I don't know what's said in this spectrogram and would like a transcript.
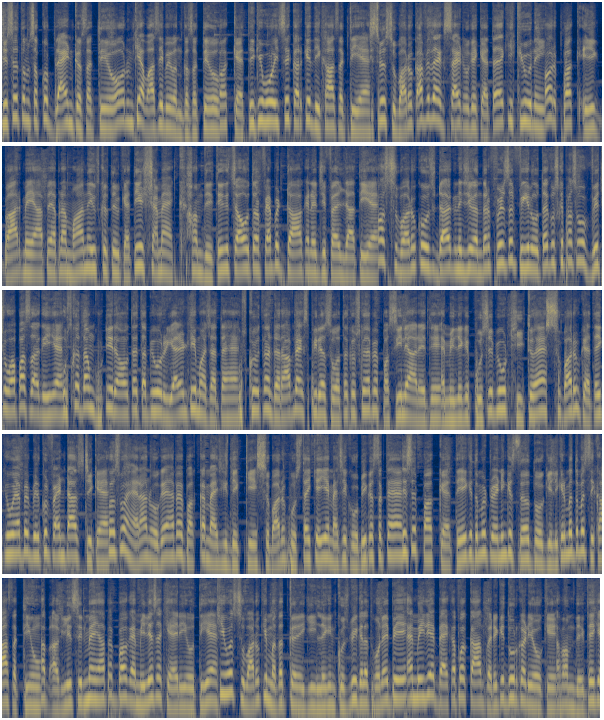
जिससे तुम सबको ब्लाइंड कर सकते हो और उनकी आवाज़ें भी बंद कर सकते हो। कहती है की वो इसे करके दिखा सकती है इसमें सुबारो काफ़ी ज़्यादा एक्साइट होकर कहता है की क्यों नहीं? और पक एक बार में यहाँ पे अपना मान यूज़ करते हुए कहती है, शमैक, हम देखते हैं चारों तरफ़ यहाँ पे डार्क एनर्जी फैल जाती है और सुबारो को उस डार्क एनर्जी के अंदर फिर से फील होता है कि उसके पास वो विच वापस आ गई है। उसका दम घुटी रहा होता है, तभी वो रियलिटी में जाता है। उसको इतना डरावना एक्सपीरियंस हुआ था कि उसको यहाँ पे पसीने आ रहे थे। एमिले के पूछे भी वो ठीक तो है। सुबारू कहते हैं कि वो यहाँ पे बिल्कुल फैंटास्टिक है। बस वो हैरान हो गया यहाँ पे पक का मैजिक देख के। सुबारू पूछता है कि ये मैजिक वो भी कर सकता है? जिसे पक कहते हैं कि तुम्हें ट्रेनिंग की ज़रूरत होगी, लेकिन मैं तुम्हें सिखा सकती हूँ। अब अगली सीन में यहाँ पे पग एमिलिया से कह रही होती है कि वो सुबारू की मदद करेगी, लेकिन कुछ भी गलत होने पे एमिलिया बैकअप का काम करेगी, दूर खड़ी होकर अब हम देखते हैं कि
